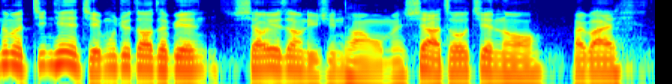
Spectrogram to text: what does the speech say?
那么今天的节目就到这边，宵夜账旅行团，我们下周见喽，拜拜。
